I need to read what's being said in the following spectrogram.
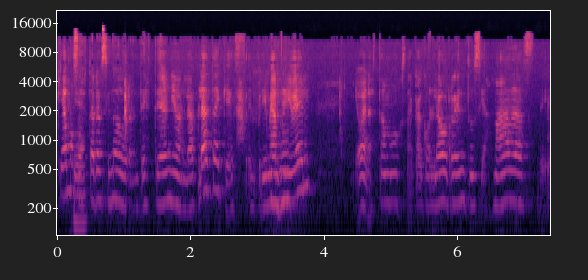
qué vamos Bien. a estar haciendo durante este año en La Plata, que es el primer nivel. Y bueno, estamos acá con Lau re entusiasmadas de,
